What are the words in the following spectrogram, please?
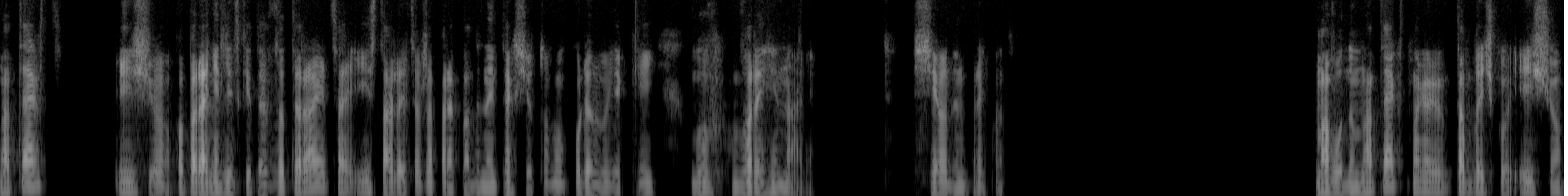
на текст. І що? Попередній англійський текст затирається і ставляється вже перекладений текст ще в тому кольору, який був в оригіналі. Ще один приклад. Наводимо на текст на табличку, і що?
